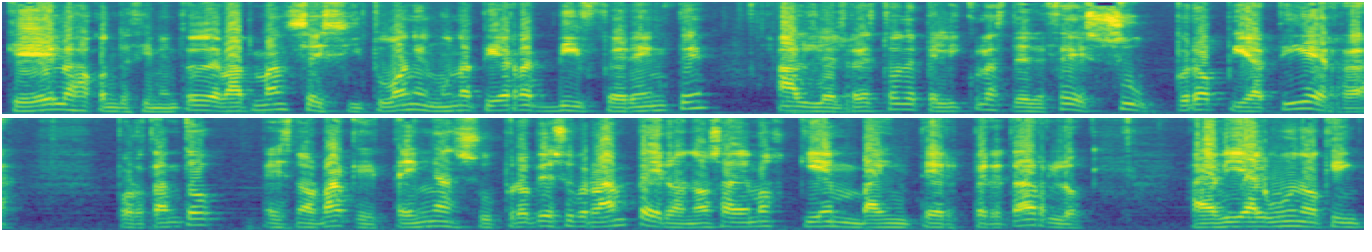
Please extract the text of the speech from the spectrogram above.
que los acontecimientos de Batman se sitúan en una tierra diferente al del resto de películas de DC, su propia tierra. Por tanto, es normal que tengan su propio Superman, pero no sabemos quién va a interpretarlo. Había alguno que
